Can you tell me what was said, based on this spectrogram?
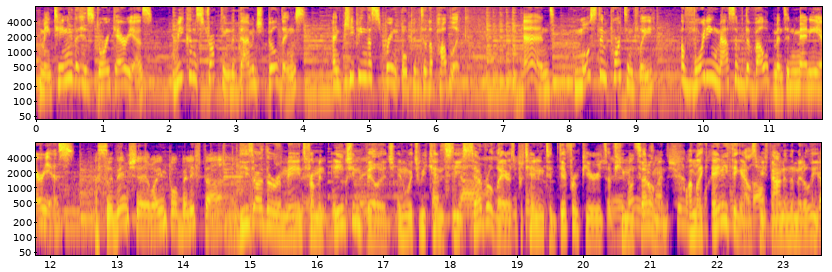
maintaining the historic areas, reconstructing the damaged buildings, and keeping the spring open to the public. And, most importantly, avoiding massive development in many areas. These are the remains from an ancient village in which we can see several layers pertaining to different periods of human settlement, unlike anything else we found in the Middle East.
